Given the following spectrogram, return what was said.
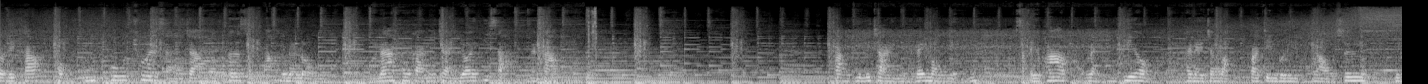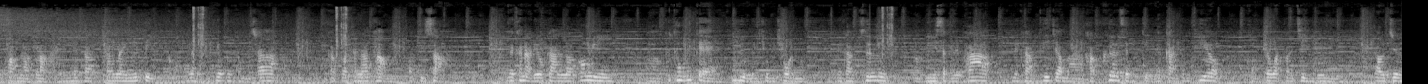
สวัสดีครับ ผมผู้ช่วยศาสตราจารย์ดรสมรักษ์บุญรงค์หัวหน้าโครงการวิจัยย่อยที่สามนะครับทางทีมวิจัยเนี่ยได้มองเห็นศักยภาพของแหล่งท่องเที่ยวภายในจังหวัดปราจีนบุรีของเรา ซึ่งมีความหลากหลายนะครับทั้งในมิติของแหล่งท่องเที่ยวทางธรรมชาติ กับวัฒนธรรมประวัติศาสตร์ในขณะเดียวกันเราก็มีผู้เฒ่าผู้แก่ที่อยู่ในชุมชนนะครับซึ่งมีศักยภาพนะครับที่จะมาขับเคลื่อนเศรษฐกิจและการท่องเที่ยวของจังหวัดปราจีนบุรี เราจึง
